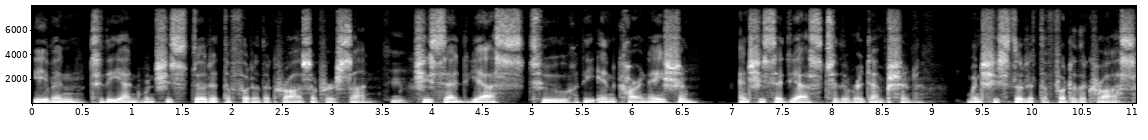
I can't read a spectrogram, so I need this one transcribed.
even to the end when she stood at the foot of the cross of her son. Hmm. She said yes to the incarnation, and she said yes to the redemption when she stood at the foot of the cross.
